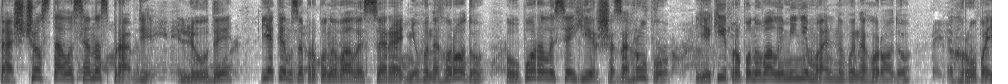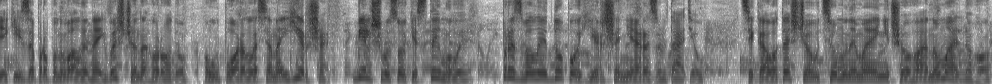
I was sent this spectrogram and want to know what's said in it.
Та що сталося насправді? Люди, яким запропонували середню винагороду, впоралися гірше за групу, які пропонували мінімальну винагороду. Група, якій запропонували найвищу нагороду, впоралася найгірше. Більш високі стимули призвели до погіршення результатів. Цікаво те, що у цьому немає нічого аномального.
